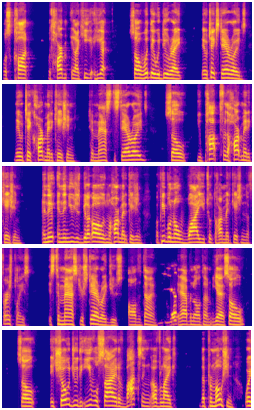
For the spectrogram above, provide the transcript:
was caught with heart, like he he got so what they would do, right? They would take steroids, they would take heart medication to mask the steroids. So you pop for the heart medication, and then and then you just be like, Oh, it was my heart medication. But people know why you took the heart medication in the first place. It's to mask your steroid use all the time. yep. It happened all the time. Yeah. So so it showed you the evil side of boxing of like the promotion where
